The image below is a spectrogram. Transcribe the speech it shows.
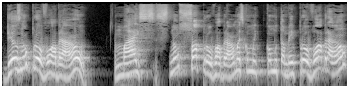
Deus não provou Abraão mas não só provou Abraão, mas como, como também provou Abraão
